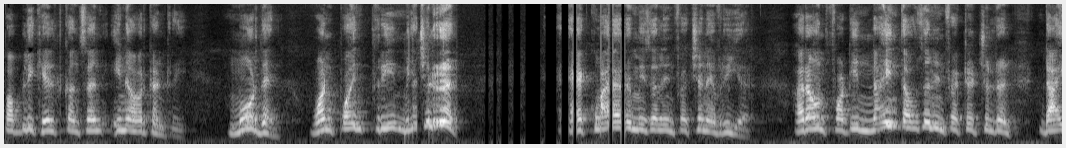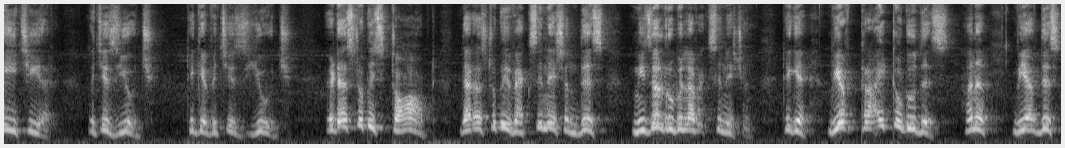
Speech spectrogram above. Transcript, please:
public health concern in our country. More than 1.3 million children acquire measles infection every year. Around 49000 infected children die each year which is huge. Okay which is huge. It has to be stopped. There has to be vaccination this measles rubella vaccination ठीक है वी हैव ट्राई टू डू दिस है ना वी हैव दिस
